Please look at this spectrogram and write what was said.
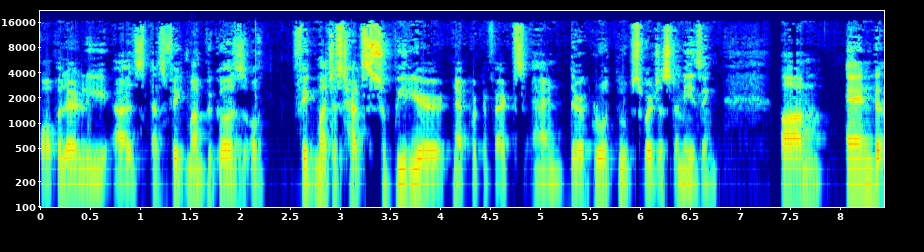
popularly as as Figma because of Figma just had superior network effects and their growth loops were just amazing. Um, and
